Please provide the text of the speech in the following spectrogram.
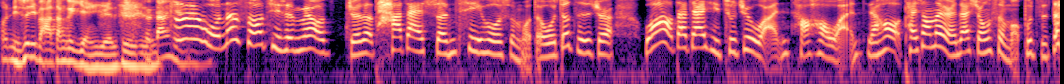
哦你说你把他当个演员是不是？当然对我那时候其实没有觉得他在生气或什么的，我就只是觉得哇，大家一起出去玩，好好玩。然后台上那个人在凶什么不知道，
